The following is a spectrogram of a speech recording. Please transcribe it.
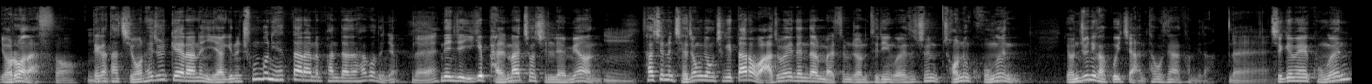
열어놨어. 내가 다 지원해줄게라는 이야기는 충분히 했다라는 판단을 하거든요. 네. 근데 이제 이게 발맞춰지려면 음. 사실은 재정 정책이 따라와줘야 된다는 말씀 저는 드리는 거예요. 그래서 저는- 저는 공은 연준이 갖고 있지 않다고 생각합니다. 네. 지금의 공은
